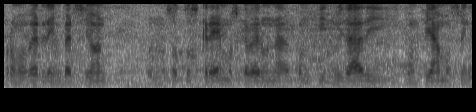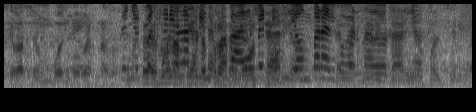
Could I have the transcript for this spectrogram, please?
promover la inversión. Pues nosotros creemos que va a haber una continuidad y, y confiamos en que va a ser un buen gobernador. Señor, ¿cuál sería la principal petición para el gobernador, señor? ¿Cuál sería?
